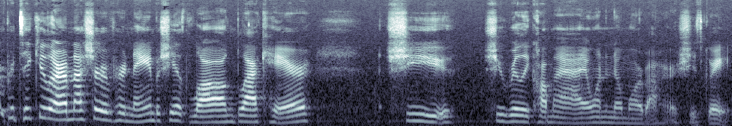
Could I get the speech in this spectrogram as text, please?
in particular, I'm not sure of her name, but she has long black hair. She she really caught my eye. I want to know more about her. She's great.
